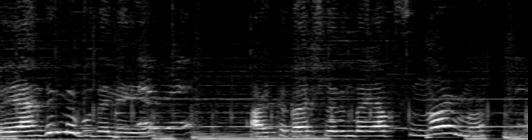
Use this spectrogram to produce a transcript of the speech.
Beğendin mi bu deneyi? Evet. Arkadaşların da yapsınlar mı? Evet.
